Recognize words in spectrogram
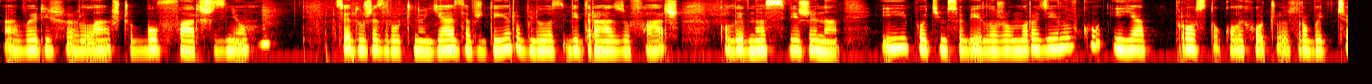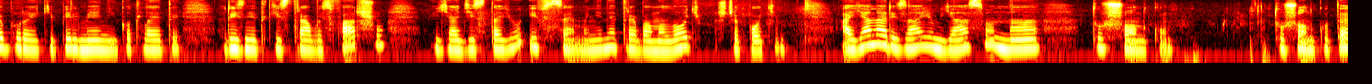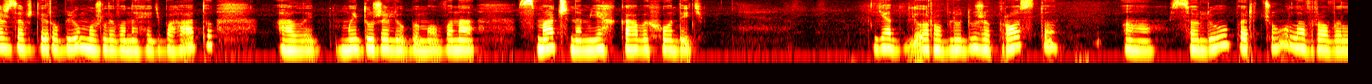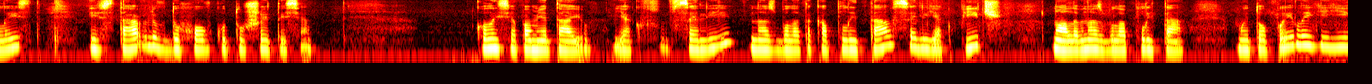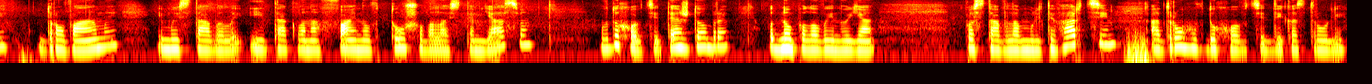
вирішила, щоб був фарш з нього. Це дуже зручно. Я завжди роблю відразу фарш, коли в нас свіжина. І потім собі ложу в морозиловку, і я просто, коли хочу зробити чебуреки, пельмені, котлети, різні такі страви з фаршу, я дістаю і все. Мені не треба молоть ще потім. А я нарізаю м'ясо на тушонку. Тушонку теж завжди роблю, можливо, не геть багато, але ми дуже любимо. Вона смачна, м'яка виходить. Я роблю дуже просто. Солю, перчу, лавровий лист і ставлю в духовку тушитися. Колись я пам'ятаю, як в селі в нас була така плита в селі, як піч, ну але в нас була плита. Ми топили її дровами, і ми ставили, і так вона файно втушувалась те м'ясо. В духовці теж добре. Одну половину я поставила в мультиварці, а другу в духовці дві каструлі.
